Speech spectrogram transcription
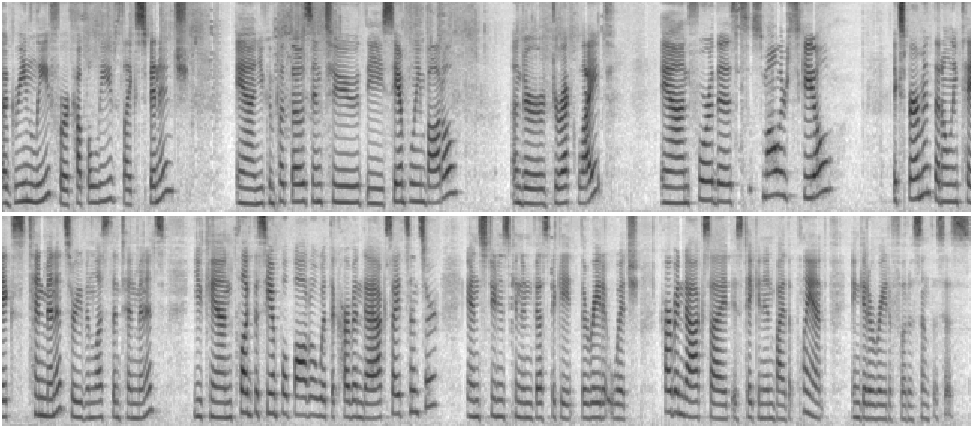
a green leaf or a couple leaves like spinach, and you can put those into the sampling bottle under direct light. And for this smaller scale experiment that only takes 10 minutes or even less than 10 minutes, you can plug the sample bottle with the carbon dioxide sensor and students can investigate the rate at which carbon dioxide is taken in by the plant and get a rate of photosynthesis.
